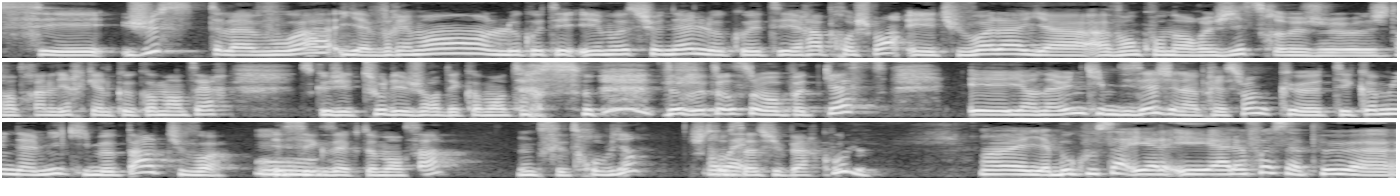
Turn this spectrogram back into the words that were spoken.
c'est juste la voix. Il y a vraiment le côté émotionnel, le côté rapprochement. Et tu vois là, il y a avant qu'on enregistre, j'étais en train de lire quelques commentaires parce que j'ai tous les jours des commentaires de retour sur mon podcast. Et il y en a une qui me disait, j'ai l'impression que t'es comme une amie qui me parle, tu vois. Et c'est mmh. exactement ça. Donc c'est trop bien. Je trouve ça super cool. Ouais, il y a beaucoup ça et à, et à la fois ça peut euh,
